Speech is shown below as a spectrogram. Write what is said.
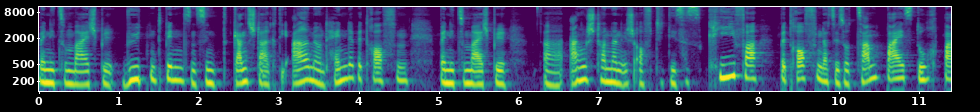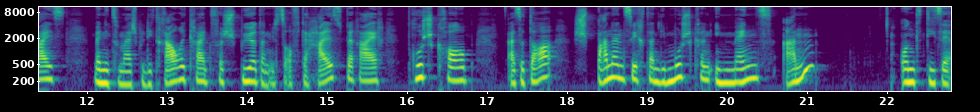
Wenn ich zum Beispiel wütend bin, sind ganz stark die Arme und Hände betroffen. Wenn ich zum Beispiel äh, Angst habe, dann ist oft dieses Kiefer betroffen, dass ich so zusammenbeiß, durchbeiß. Wenn ich zum Beispiel die Traurigkeit verspüre, dann ist es oft der Halsbereich, Brustkorb. Also da spannen sich dann die Muskeln immens an und diese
